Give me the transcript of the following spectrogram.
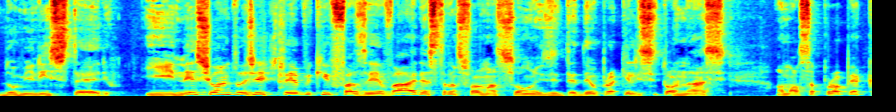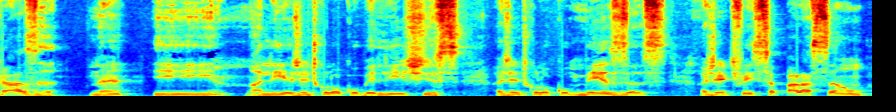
do ministério. E nesse ônibus a gente teve que fazer várias transformações, entendeu? Para que ele se tornasse a nossa própria casa, né? E ali a gente colocou beliches, a gente colocou mesas, a gente fez separação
